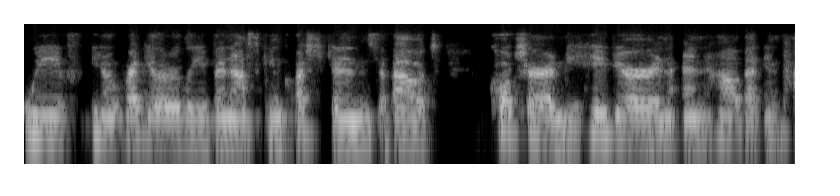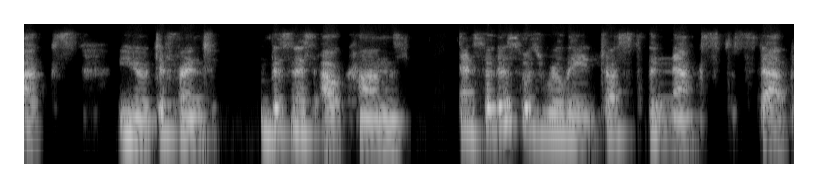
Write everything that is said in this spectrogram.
we've you know regularly been asking questions about culture and behavior and, and how that impacts you know different business outcomes and so this was really just the next step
